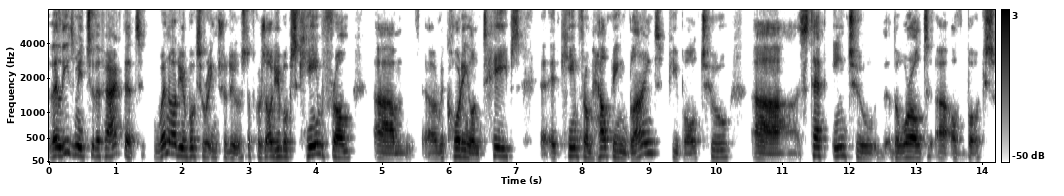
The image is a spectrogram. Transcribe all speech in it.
that leads me to the fact that when audiobooks were introduced, of course, audiobooks came from um, uh, recording on tapes. It came from helping blind people to uh, step into the world uh, of books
